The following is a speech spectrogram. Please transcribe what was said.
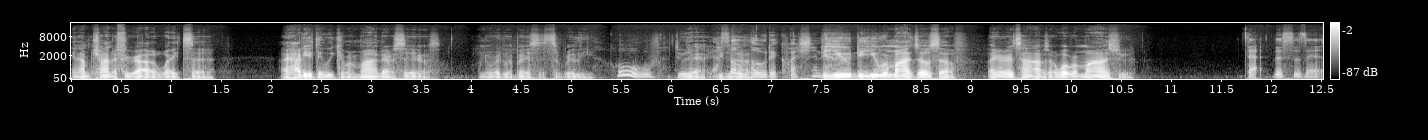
And I'm trying to figure out a way to, like, how do you think we can remind ourselves on a regular basis to really Ooh, do that? that's you a loaded question. do you do you remind yourself like other times, or what reminds you that this isn't.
